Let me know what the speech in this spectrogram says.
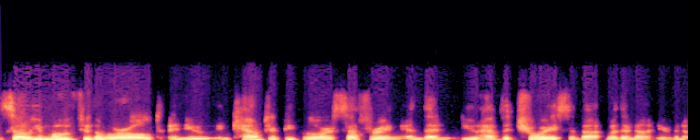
so you move through the world and you encounter people who are suffering and then you have the choice about whether or not you're going to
